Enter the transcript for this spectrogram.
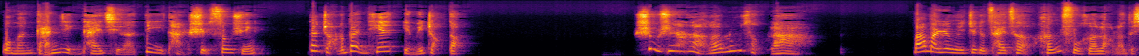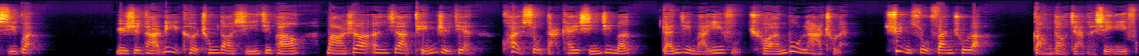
我们赶紧开启了地毯式搜寻，但找了半天也没找到。是不是让姥姥撸走了？妈妈认为这个猜测很符合姥姥的习惯，于是她立刻冲到洗衣机旁，马上按下停止键，快速打开洗衣机门，赶紧把衣服全部拉出来，迅速翻出了刚到家的新衣服。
